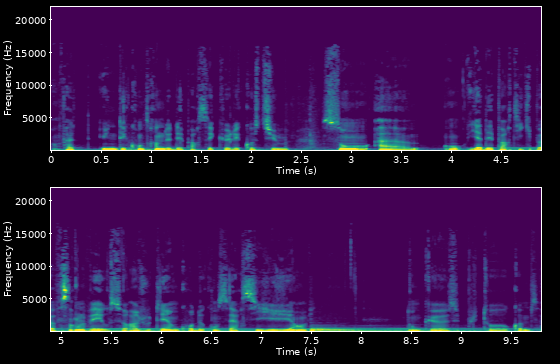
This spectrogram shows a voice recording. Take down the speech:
en fait, une des contraintes de départ, c'est que les costumes sont, il y a des parties qui peuvent s'enlever ou se rajouter en cours de concert si j'ai envie. Donc c'est plutôt comme ça.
